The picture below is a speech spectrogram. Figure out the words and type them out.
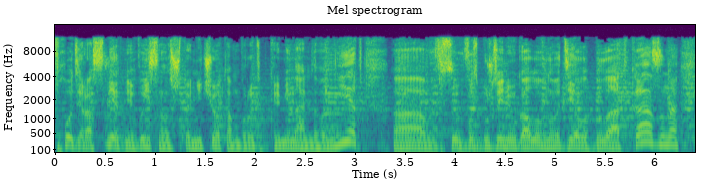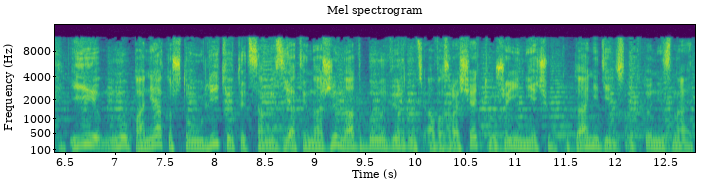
в ходе расследования выяснилось, что ничего там вроде криминального нет, а, в, в возбуждении уголовного дела было отказано, и, ну, понятно, что улики, вот эти самые изъятые ножи, надо было вернуть, а возвращать-то уже и нечем. Куда они делись, никто не знает.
